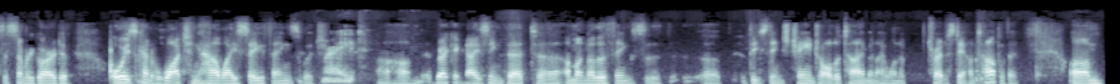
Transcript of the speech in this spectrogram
to some regard of always kind of watching how I say things, which right. um, recognizing that, uh, among other things, uh, uh, these things change all the time, and I want to try to stay on top of it. Um,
